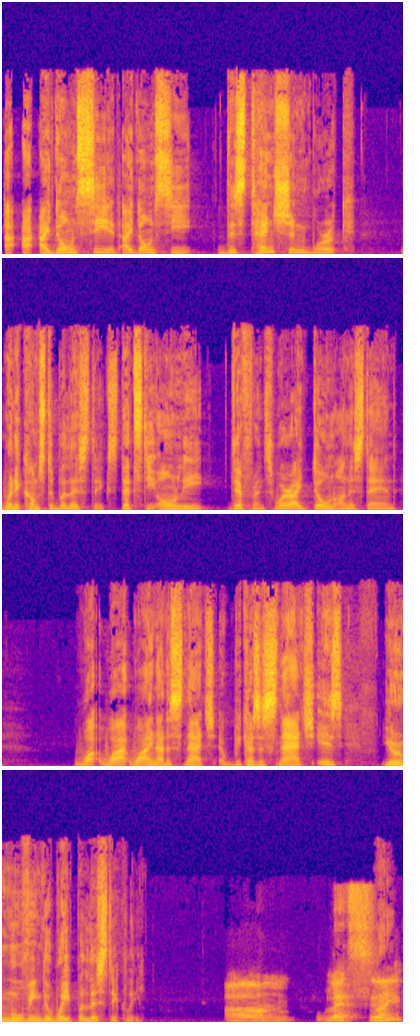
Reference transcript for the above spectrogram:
I, I don't see it. I don't see this tension work when it comes to ballistics. That's the only difference where I don't understand why, why, why not a snatch? Because a snatch is you're moving the weight ballistically. Um, let's say right?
